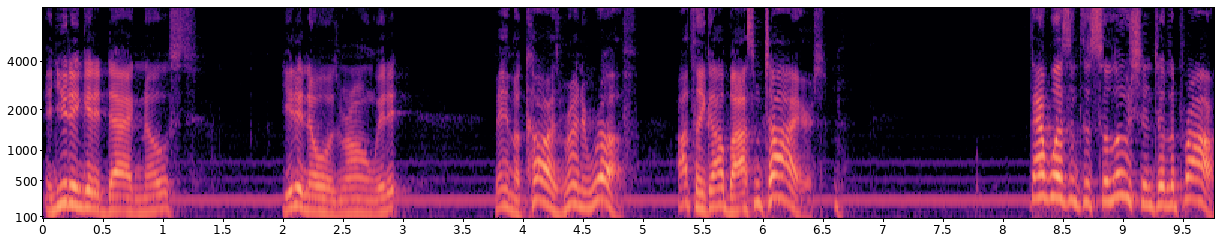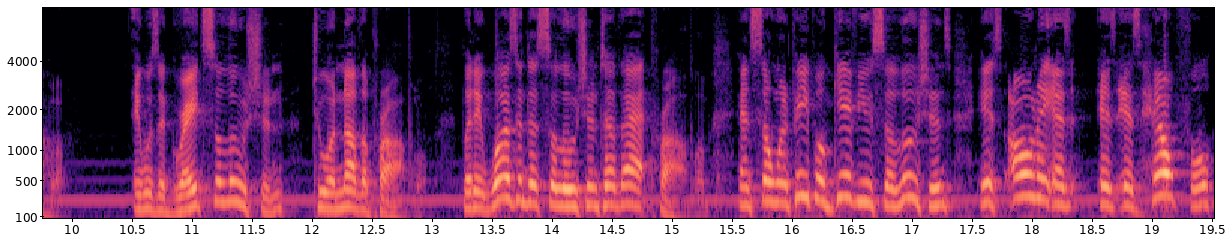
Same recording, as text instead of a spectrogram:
and you didn't get it diagnosed, you didn't know what was wrong with it. Man, my car is running rough. I think I'll buy some tires. That wasn't the solution to the problem. It was a great solution to another problem, but it wasn't a solution to that problem. And so when people give you solutions, it's only as, as, as helpful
